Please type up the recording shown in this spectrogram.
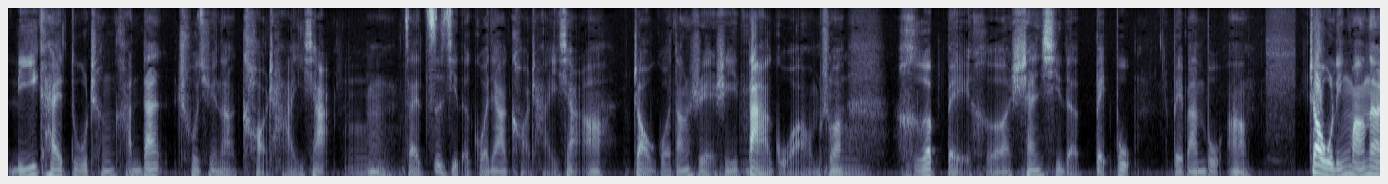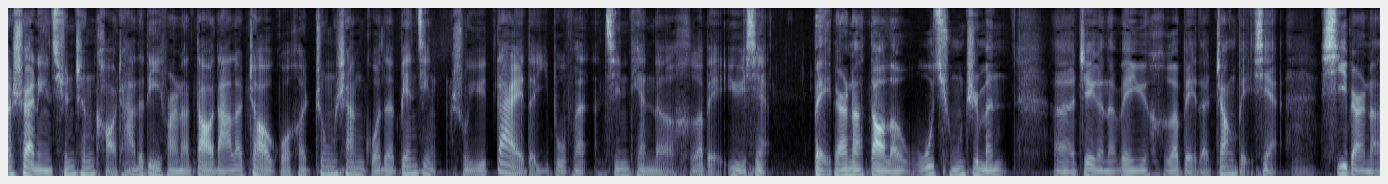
离开都城邯郸，出去呢考察一下。嗯，在自己的国家考察一下啊。赵国当时也是一大国啊，我们说河北和山西的北部、北半部啊。赵武灵王呢，率领群臣考察的地方呢，到达了赵国和中山国的边境，属于代的一部分。今天的河北玉县北边呢，到了无穷之门，呃，这个呢位于河北的张北县。西边呢，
